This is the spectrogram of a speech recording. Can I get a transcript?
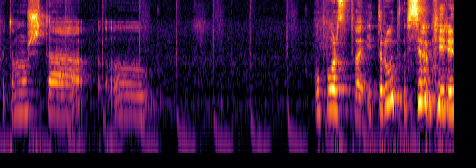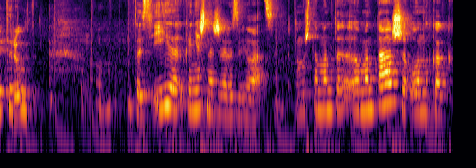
потому что э, упорство и труд все перетрут. То есть и, конечно же, развиваться. Потому что монта- монтаж, он, как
